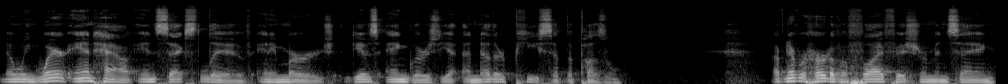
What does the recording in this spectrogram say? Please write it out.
knowing where and how insects live and emerge gives anglers yet another piece of the puzzle. I've never heard of a fly fisherman saying,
